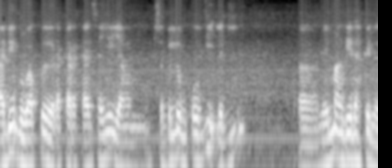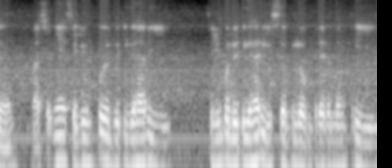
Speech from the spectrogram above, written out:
ada beberapa rakan-rakan saya yang sebelum covid lagi uh, memang dia dah kena maksudnya saya jumpa 2 3 hari saya jumpa 2 3 hari sebelum Perdana Menteri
